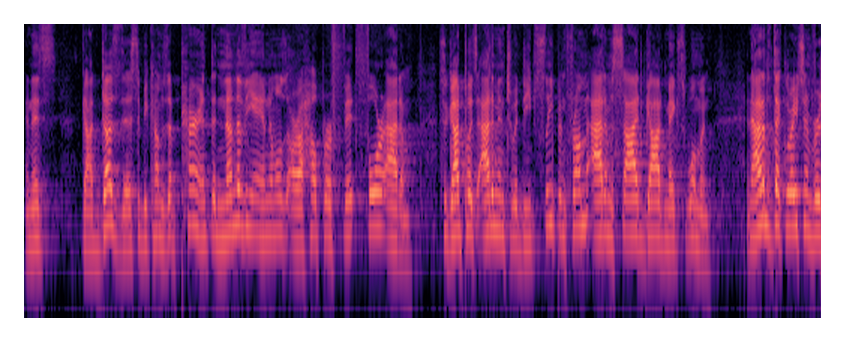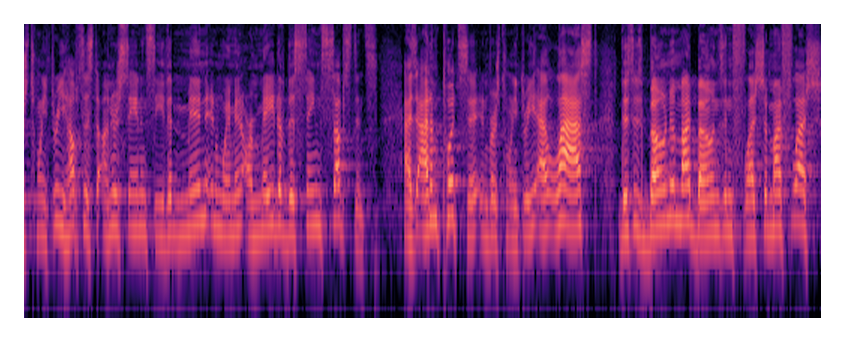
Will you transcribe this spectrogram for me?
And as God does this, it becomes apparent that none of the animals are a helper fit for Adam. So God puts Adam into a deep sleep, and from Adam's side, God makes woman. And Adam's declaration in verse 23 helps us to understand and see that men and women are made of the same substance. As Adam puts it in verse 23, at last, this is bone of my bones and flesh of my flesh.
